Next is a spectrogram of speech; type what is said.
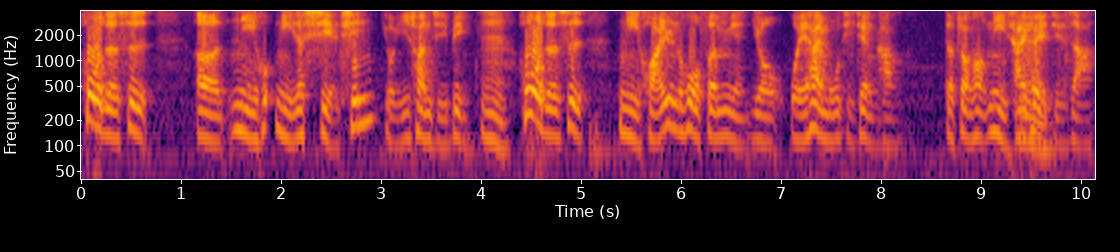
或者是呃你你的血亲有遗传疾病，嗯，或者是你怀孕或分娩有危害母体健康的状况，你才可以结扎。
